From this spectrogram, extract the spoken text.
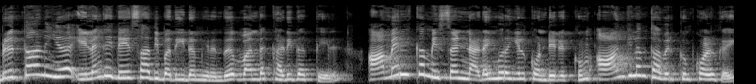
பிரித்தானிய இலங்கை தேசாதிபதியிடம் இருந்து வந்த கடிதத்தில் அமெரிக்க மிஷன் நடைமுறையில் கொண்டிருக்கும் ஆங்கிலம் தவிர்க்கும் கொள்கை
